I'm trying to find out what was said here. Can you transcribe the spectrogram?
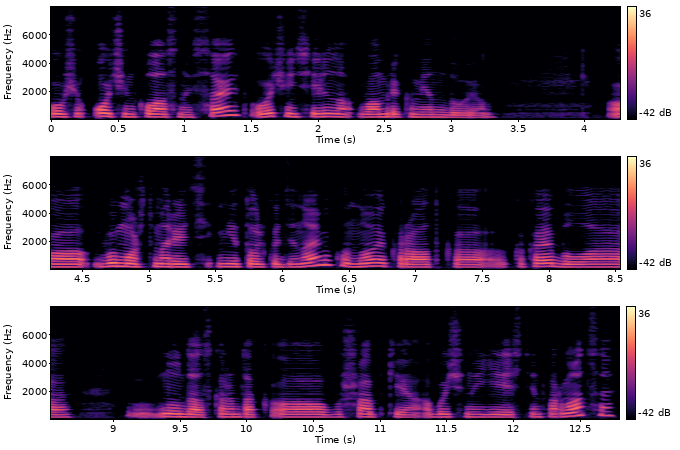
В общем, очень классный сайт, очень сильно вам рекомендую. А, вы можете смотреть не только динамику, но и кратко, какая была, ну да, скажем так, а, в шапке обычно есть информация,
